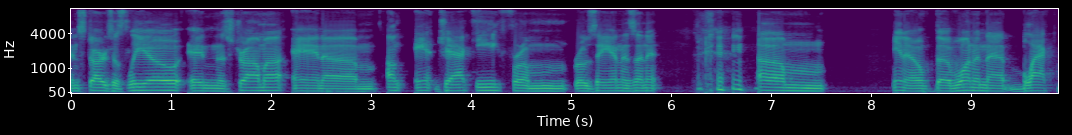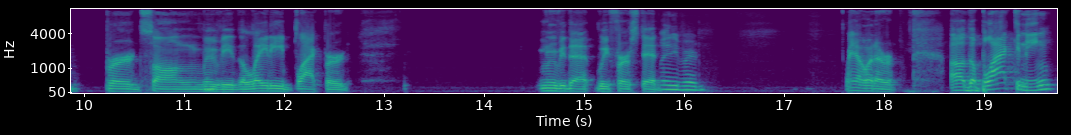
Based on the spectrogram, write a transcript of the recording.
and stars as Leo in this drama, and um, Aunt Jackie from Roseanne is in it. Okay. Um, you know, the one in that Blackbird song movie, the Lady Blackbird movie that we first did. Lady Bird. Yeah, whatever. Uh, the Blackening,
